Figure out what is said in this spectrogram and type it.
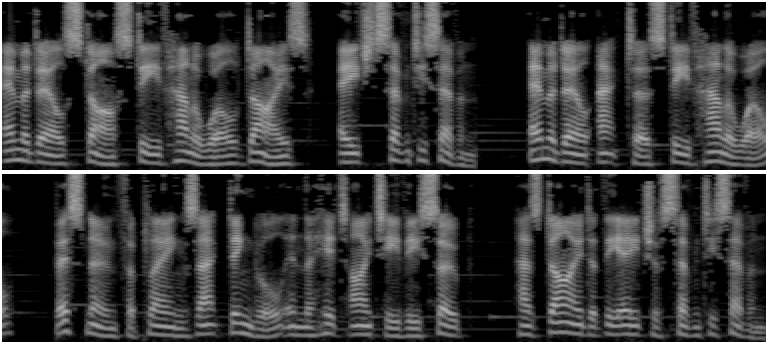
Emmerdale star Steve Halliwell dies, aged 77. Emmerdale actor Steve Halliwell, best known for playing Zach Dingle in the hit ITV soap, has died at the age of 77.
